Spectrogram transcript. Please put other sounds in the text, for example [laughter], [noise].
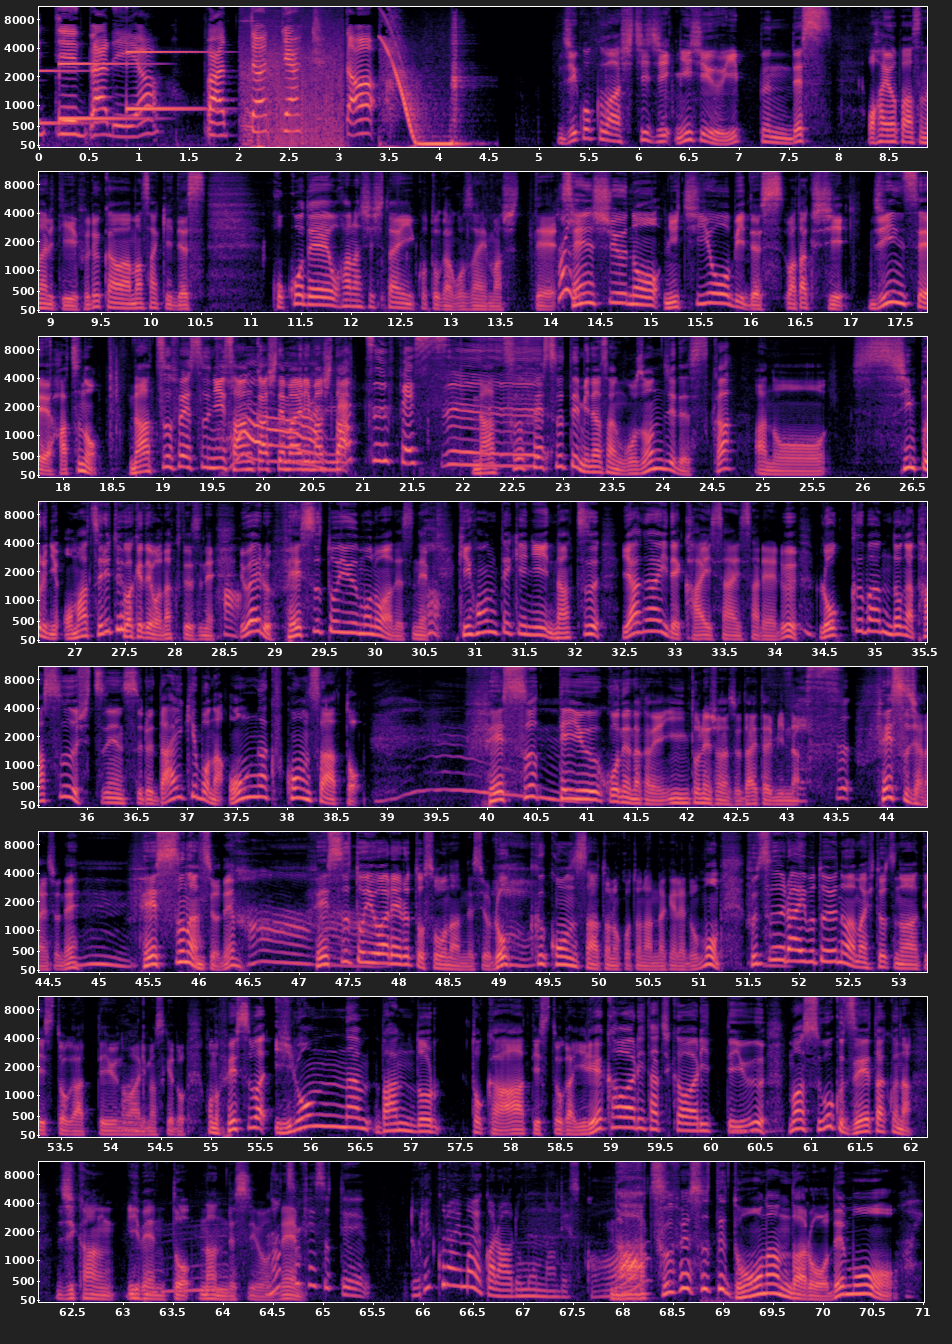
ラディオポッドキャスト。時刻は7時21分です。おはようパーソナリティ古川雅樹です。ここでお話ししたいことがございまして、はい。先週の日曜日です。私人生初の夏フェスに参加してまいりました。夏フェス。夏フェスって皆さんご存知ですか？あのシンプルにお祭りというわけではなくてですね、はあ。いわゆるフェスというものはですね、はあ。基本的に夏野外で開催されるロックバンドが多数出演する大規模な音楽コンサート。フェスっていうこうねなんかねイントネーションなんですよ大体みんな。フェス、じゃないですようねん、フェスなんですよね。はあフェスと言われるとそうなんですよ。ロックコンサートのことなんだけれども普通ライブというのはまあ一つのアーティストがっていうのはありますけどこのフェスはいろんなバンドとかアーティストが入れ替わり立ち替わりっていうまあすごく贅沢な時間イベントなんですよね。夏。フェスってどれくらい前からあるもんなんですか？夏フェスってどうなんだろう。でもはい、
